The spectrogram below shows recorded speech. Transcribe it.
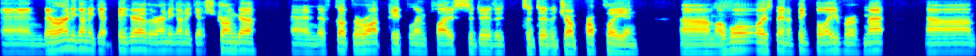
And they're only going to get bigger. They're only going to get stronger, and they've got the right people in place to do the to do the job properly. And um, I've always been a big believer of Matt um,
